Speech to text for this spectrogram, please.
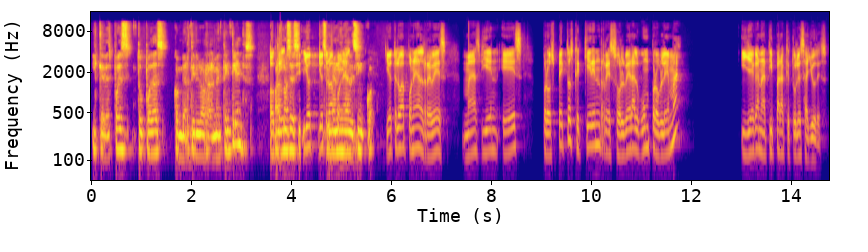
y que después tú puedas convertirlo realmente en clientes. no sé si, yo, te lo voy a poner, yo te lo voy a poner al revés. Más bien es prospectos que quieren resolver algún problema y llegan a ti para que tú les ayudes.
